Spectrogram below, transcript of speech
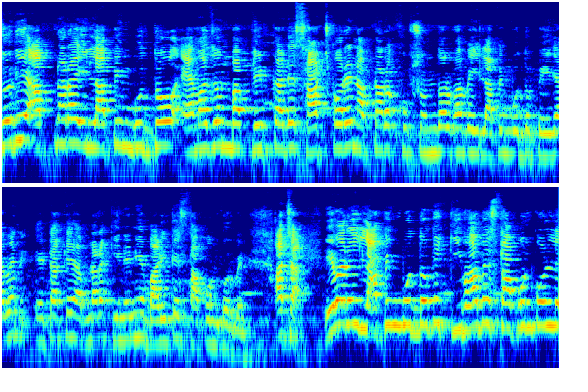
যদি আপনারা এই লাফিং বুদ্ধ অ্যামাজন বা ফ্লিপকার্টে সার্চ করেন, আপনারা খুব সুন্দরভাবে এই লাফিং বুদ্ধ পেয়ে যাবেন। এটাকে আপনারা কিনে নিয়ে বাড়িতে স্থাপন করবেন। আচ্ছা এবার এই লাফিং বুদ্ধকে কীভাবে স্থাপন করলে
